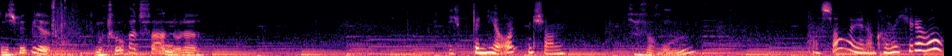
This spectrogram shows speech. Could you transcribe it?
Willst du nicht mit mir Motorrad fahren, oder? Ich bin hier unten schon. Ja, warum? Ach so, ja, dann komme ich wieder hoch.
